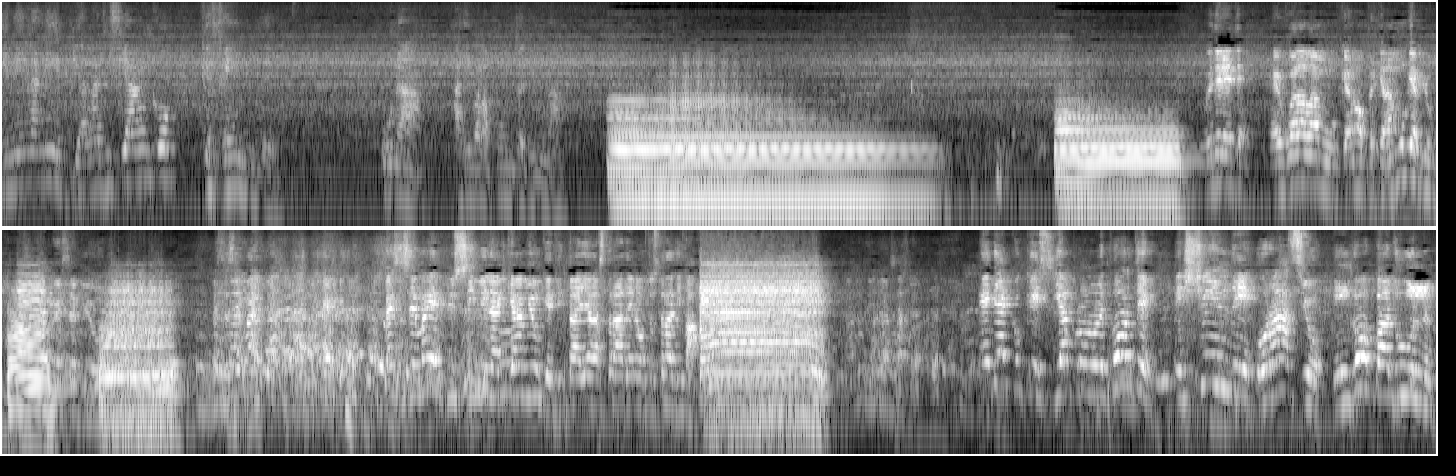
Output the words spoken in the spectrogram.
e nella nebbia là di fianco che fende una, arriva alla punta di una Vedrete, è uguale alla mucca, no? Perché la mucca è più questa è più. Questa semmai, questa semmai è più simile al camion che ti taglia la strada in autostrada ti fa. Ed ecco che si aprono le porte e scende Orazio in gobba ad un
